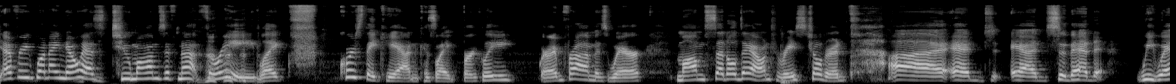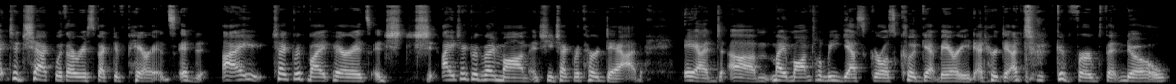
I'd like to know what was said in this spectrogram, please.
Everyone I know has two moms, if not three. like, course they can, because like Berkeley, where I'm from, is where moms settle down to raise children. Uh, and and so then." We went to check with our respective parents, and I checked with my parents, and sh I checked with my mom, and she checked with her dad. And um, my mom told me yes, girls could get married, and her dad confirmed that no,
